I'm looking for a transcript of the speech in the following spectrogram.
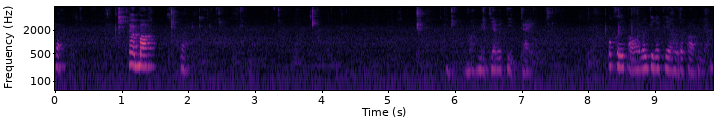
จ้ะใช่ปะ จ้ะ มัน ไม่เจ็บติดใจก็เคยเผาแล้วกินนักเรียนเขาจะเผาอย่าง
